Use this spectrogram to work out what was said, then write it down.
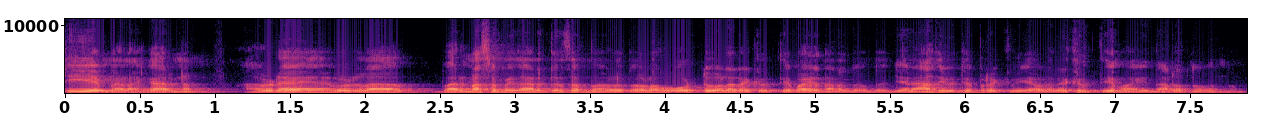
ചെയ്യുകയും വേണം. കാരണം അവിടെ ഉള്ള ഭരണ സംവിധാനത്തെ സംബന്ധിച്ചിടത്തോളം വോട്ട് വളരെ കൃത്യമായി നടന്നുവെന്നും ജനാധിപത്യ പ്രക്രിയ വളരെ കൃത്യമായി നടന്നുവെന്നും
